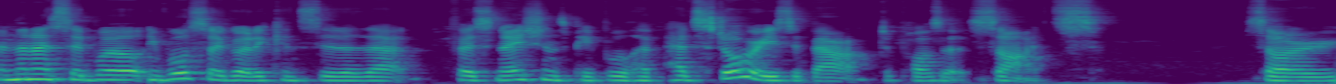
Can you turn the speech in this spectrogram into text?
and then I said, well, you've also got to consider that First Nations people have had stories about deposit sites. So,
